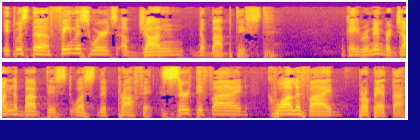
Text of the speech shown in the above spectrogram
It was the famous words of John the Baptist. Okay, remember, John the Baptist was the prophet, certified, qualified propeta.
